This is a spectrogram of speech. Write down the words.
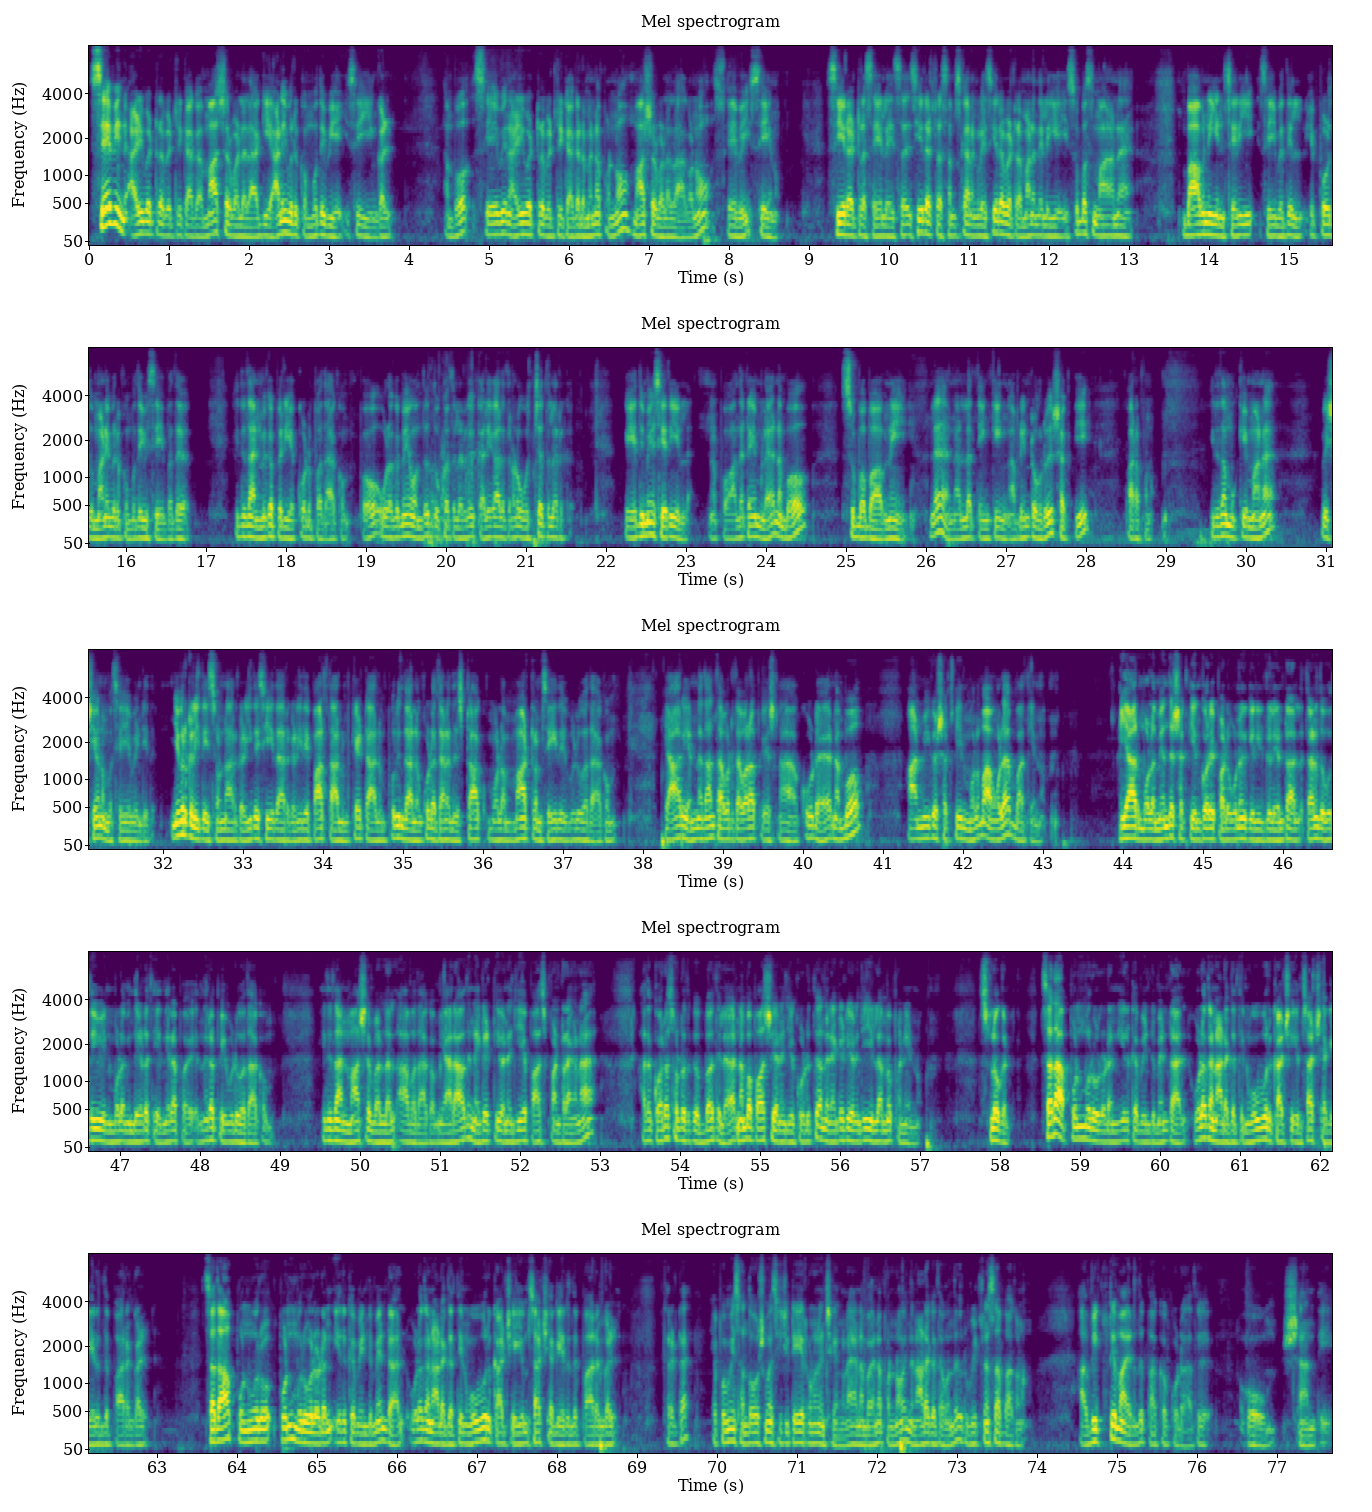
சேவின் அழிவற்ற வெற்றிக்காக மாஸ்டர் வள்ளல் ஆகி அனைவருக்கும் உதவியை செய்யுங்கள். நம்ம சேவின் அழிவற்ற வெற்றிக்காக நம்ம என்ன பண்ணோம் மாஸ்டர் வளராகணும் சேவை செய்யணும். சீரற்ற செயலை ச- சீரற்ற சம்ஸ்காரங்களை சீரற்ற மனநிலையை சுபசமான பாவனையின் சரி செய்வதில் எப்பொழுதும் அனைவருக்கும் உதவி செய்வது. இதுதான் மிகப்பெரிய கொடுப்பதாகும். இப்போது உலகமே வந்து துக்கத்தில் இருக்குது கலிகாலத்தினோட உச்சத்தில் இருக்குது எதுவுமே சரியில்லை. அப்போது அந்த டைமில் நம்ம சுபபாவனையில் நல்ல திங்கிங் அப்படின்ற ஒரு சக்தி பரப்பணும். இதுதான் முக்கியமான விஷயம் நம்ம செய்ய வேண்டியது. இவர்கள் இதை சொன்னார்கள் இதை செய்தார்கள் இதை பார்த்தாலும் கேட்டாலும் புரிந்தாலும் கூட தனது ஸ்டாக் மூலம் மாற்றம் செய்து விடுவதாகும். யார் என்ன தான் தவறு தவறாக பேசினா கூட நம்ம ஆன்மீக சக்தியின் மூலம் அவங்கள மாற்றிடணும் யார் மூலம் எந்த சக்தியின் குறைபாடு உணர்கிறீர்கள் என்றால் தனது உதவியின் மூலம் இந்த இடத்தை நிரப்ப நிரப்பி விடுவதாகும். இதுதான் மாஸ்டர் வள்ளல் ஆவதாகும். யாராவது நெகட்டிவ் எனர்ஜியை பாஸ் பண்ணுறாங்கன்னா அதை குறை சொல்கிறதுக்கு பதிலாக நம்ம பாசிட்டிவ் எனர்ஜி கொடுத்து அந்த நெகட்டிவ் எனர்ஜி இல்லாமல் பண்ணிடணும். ஸ்லோகன் சதா புன்முறுவலுடன் இருக்க வேண்டுமென்றால் உலக நாடகத்தின் ஒவ்வொரு காட்சியும் சாட்சியாக இருந்து பாருங்கள். சதா புன்முறு புன்முறுவலுடன் இருக்க வேண்டுமென்றால் உலக நாடகத்தின் ஒவ்வொரு காட்சியையும் சாட்சியாக இருந்து பாருங்கள். கரெக்டாக எப்போவுமே சந்தோஷமாக சிரிச்சுட்டே இருக்கணும்னு வச்சுக்கோங்களேன். நம்ம என்ன பண்ணோம்? இந்த நாடகத்தை வந்து ஒரு விட்னஸாக பார்க்கணும். விக்டிமாக இருந்து பார்க்கக்கூடாது. ஓம் சாந்தி.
